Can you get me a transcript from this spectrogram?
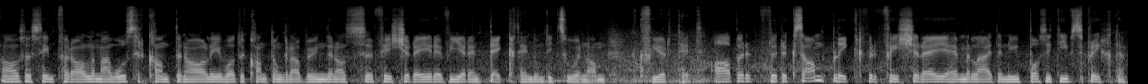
Also es sind vor allem auch Ausserkantonale, die der Kanton Graubünden als Fischereirevier entdeckt haben und die Zunahme geführt hat. Aber für den Gesamtblick für die Fischerei haben wir leider nichts Positives zu berichten.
